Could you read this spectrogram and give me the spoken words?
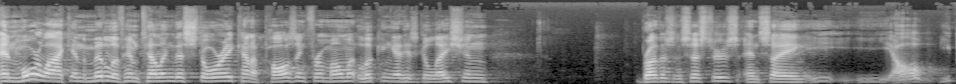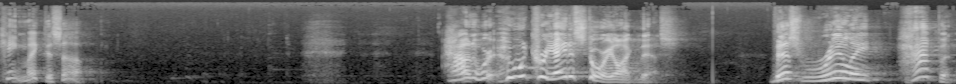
and more like in the middle of him telling this story, kind of pausing for a moment, looking at his Galatian brothers and sisters and saying, Y'all, you can't make this up. How who would create a story like this? This really happened.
